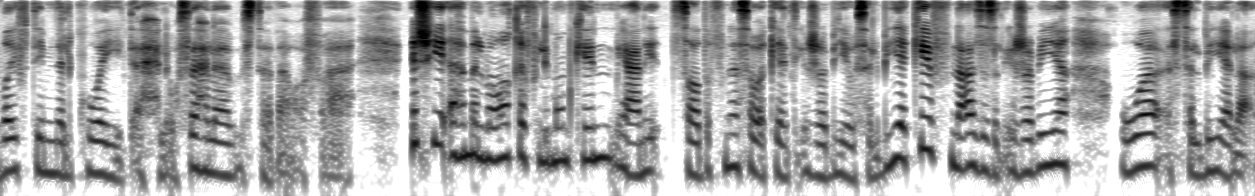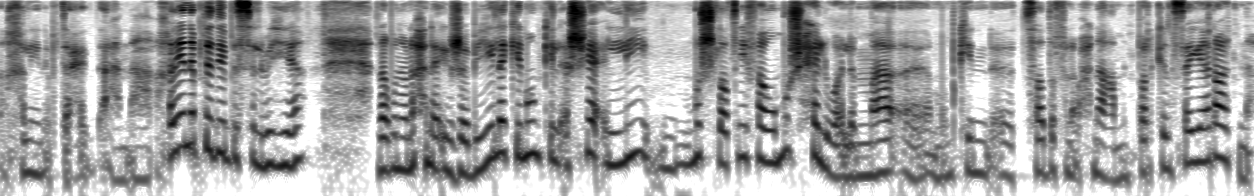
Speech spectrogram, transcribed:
ضيفتي من الكويت أهلا وسهلا بالأستاذة وفاء. إيش هي أهم المواقف اللي ممكن يعني تصادفنا سواء كانت إيجابية وسلبية؟ كيف نعزز الإيجابية والسلبية؟ لا خلينا نبتعد عنها. خلينا نبتدي بالسلبية. رغم أنه نحن إيجابية لكن ممكن الأشياء اللي مش لطيفة ومش حلوة لما ممكن تصادفنا وإحنا عم نباركن سياراتنا.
